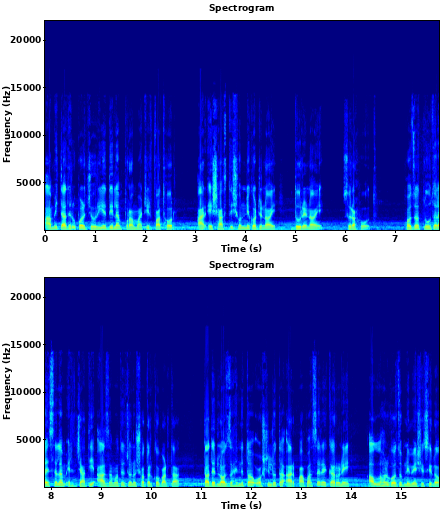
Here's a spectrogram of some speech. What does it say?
আমি তাদের উপর জড়িয়ে দিলাম পোড়ামাটির পাথর, আর এ শাস্তি সন্নিকটে নয়, দূরে নয়। সুরাহুদ হজরত লুত আলাইসাল্লাম এর জাতি আজ আমাদের জন্য সতর্কবার্তা। তাদের লজ্জাহীনতা, অশ্লীলতা আর পাপাচারের কারণে আল্লাহর গজব নেমে এসেছিল।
